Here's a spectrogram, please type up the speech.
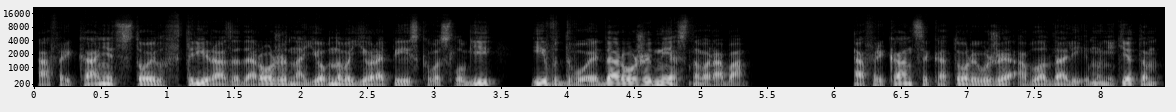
Африканец стоил в три раза дороже наемного европейского слуги и вдвое дороже местного раба. Африканцы, которые уже обладали иммунитетом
